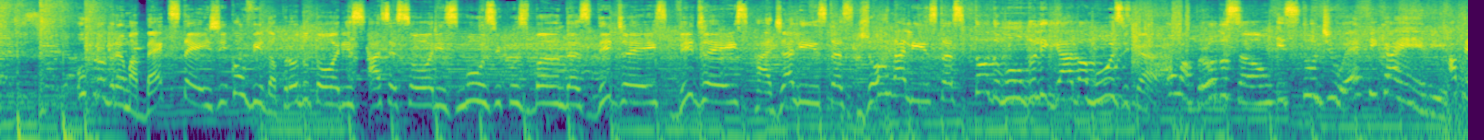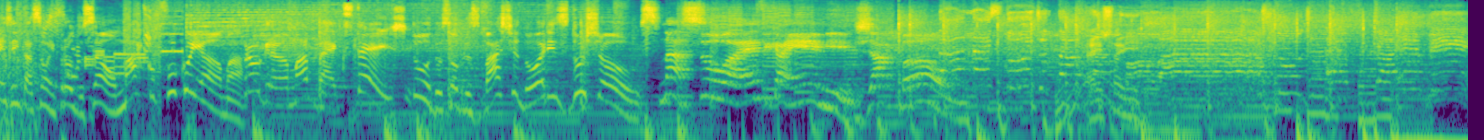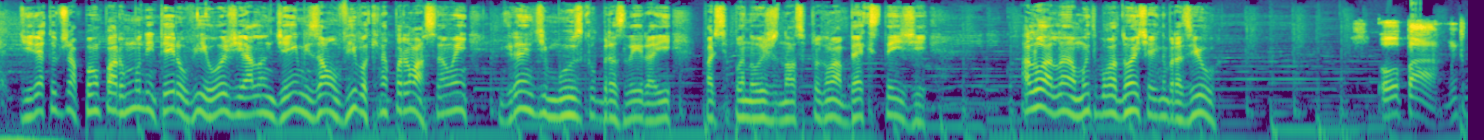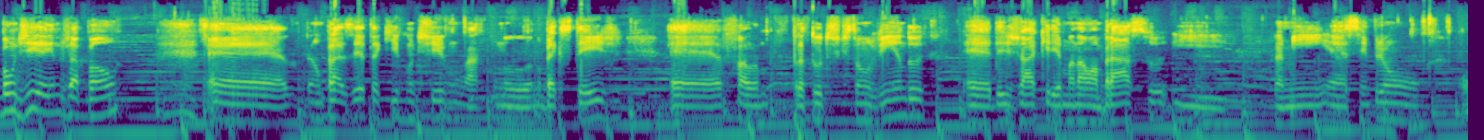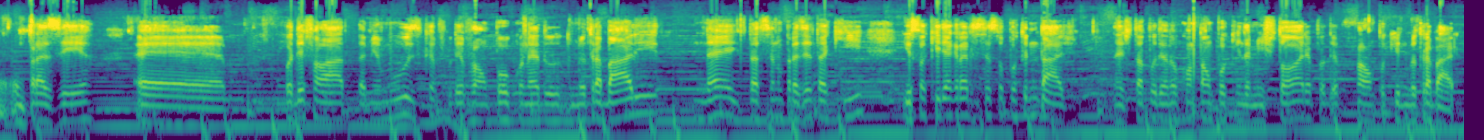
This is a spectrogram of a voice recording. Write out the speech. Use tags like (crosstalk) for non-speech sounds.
O programa Backstage convida produtores, assessores, músicos, bandas, DJs, DJs, radialistas, jornalistas, todo mundo ligado à música. Uma produção Estúdio FKM. Apresentação e produção Marco Fukuyama. Programa Backstage. Tudo sobre os bastidores dos shows. Na sua FKM, Japão. É isso aí. Direto do Japão para o mundo inteiro, ouvi hoje Alan James ao vivo aqui na programação, hein? Grande músico brasileiro aí, participando hoje do nosso programa Backstage. Alô, Alan, muito boa noite aí no Brasil. Opa, muito bom dia aí no Japão. É, é um prazer estar aqui contigo no, no backstage, é, falando para todos que estão vindo. É, desde já queria mandar um abraço e para mim é sempre um, um prazer é, poder falar da minha música, poder falar um pouco né, do, do meu trabalho e né, está sendo um prazer estar aqui e só queria agradecer essa oportunidade né, de estar podendo contar um pouquinho da minha história, poder falar um pouquinho do meu trabalho.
